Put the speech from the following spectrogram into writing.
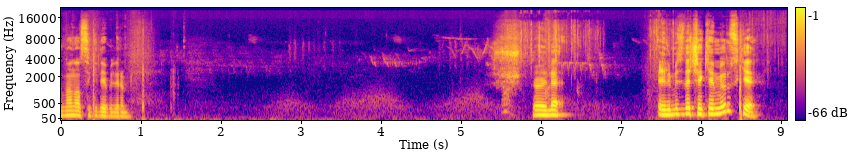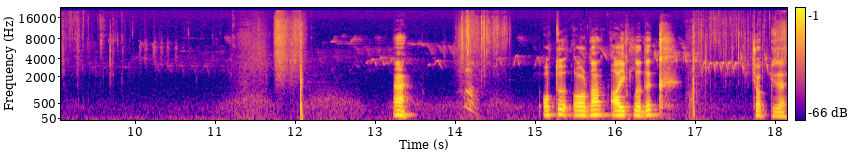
Şundan nasıl gidebilirim? Şöyle elimizi de çekemiyoruz ki. Ha. Otu oradan ayıkladık. Çok güzel.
